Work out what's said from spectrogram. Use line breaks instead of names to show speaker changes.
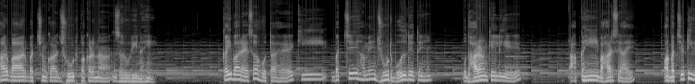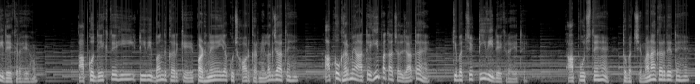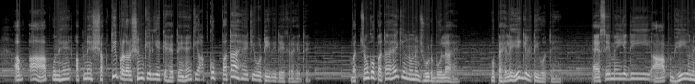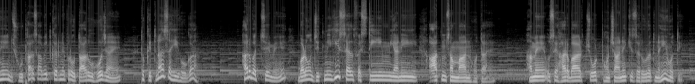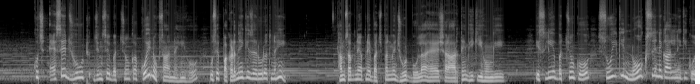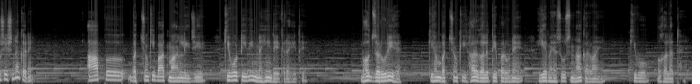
हर बार बच्चों का झूठ पकड़ना ज़रूरी नहीं। कई बार ऐसा होता है कि बच्चे हमें झूठ बोल देते हैं। उदाहरण के लिए, आप कहीं बाहर से आए और बच्चे टीवी देख रहे हों। आपको देखते ही टीवी बंद करके पढ़ने या कुछ और करने लग जाते हैं। आपको घर में आते ही पता चल जाता है कि बच्चे टीवी देख रहे थे। आप पूछते हैं तो बच्चे मना कर देते हैं। अब आप उन्हें अपने शक्ति प्रदर्शन के लिए कहते हैं कि आपको पता है कि वो टीवी देख रहे थे। बच्चों को पता है कि उन्होंने झूठ बोला है। वो पहले ही गिल्टी होते हैं। ऐसे में यदि आप भी उन्हें झूठा साबित करने पर उतारू हो जाएँ तो कितना सही होगा? हर बच्चे में बड़ों जितनी ही सेल्फ एस्टीम यानी आत्मसम्मान होता है, हमें उसे हर बार चोट पहुँचाने की ज़रूरत नहीं होती। कुछ ऐसे झूठ जिनसे बच्चों का कोई नुकसान नहीं हो, उसे पकड़ने की ज़रूरत नहीं। हम सबने अपने बचपन में झूठ बोला है, शरारतें भी की होंगी। इसलिए बच्चों को सुई की नोक से निकालने की कोशिश न करें। आप बच्चों की बात मान लीजिए कि वो टीवी नहीं देख रहे थे। बहुत ज़रूरी है कि हम बच्चों की हर गलती पर उन्हें ये महसूस ना करवाएँ कि वो गलत हैं।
